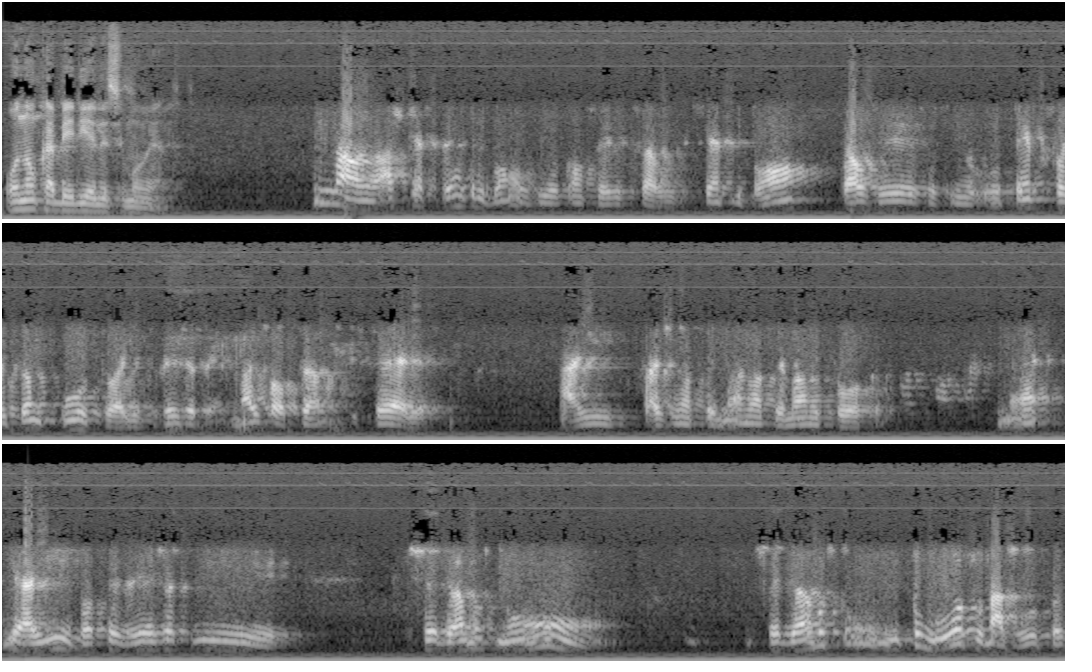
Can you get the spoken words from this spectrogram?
ou não caberia nesse momento? Não, eu acho que é sempre bom ouvir o Conselho de Saúde, sempre bom. Talvez assim, o tempo foi tão curto aí, veja bem, nós voltamos de férias, aí faz uma semana, uma semana e pouca. Né? E aí você veja que chegamos num. Chegamos com um tumulto nas UPAs,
